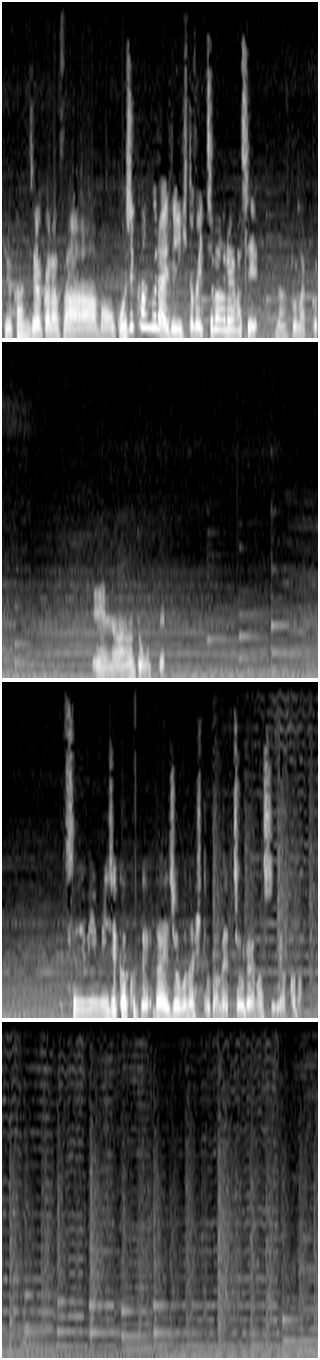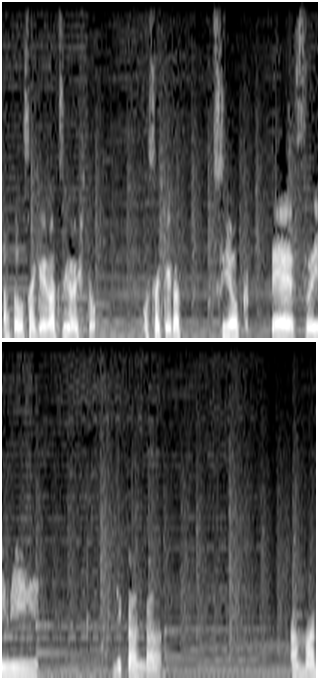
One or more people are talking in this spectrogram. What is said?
っていう感じやからさ、もう5時間ぐらいでいい人が一番羨ましい。なんとなく。ええなぁと思って。睡眠短くて大丈夫な人がめっちゃ羨ましいやから。あとお酒が強い人。お酒が強くて睡眠時間があんま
